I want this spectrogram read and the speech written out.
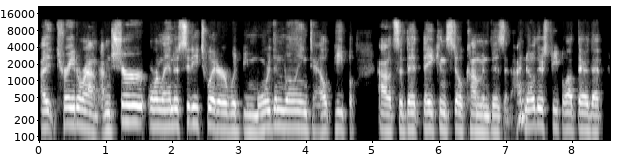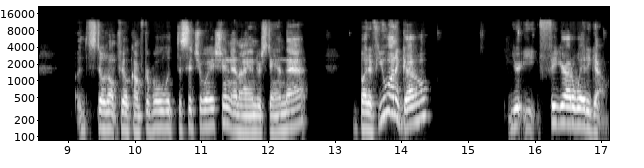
I trade around. I'm sure Orlando City Twitter would be more than willing to help people out so that they can still come and visit. I know there's people out there that still don't feel comfortable with the situation, and I understand that. But if you want to go, you're, you figure out a way to go.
